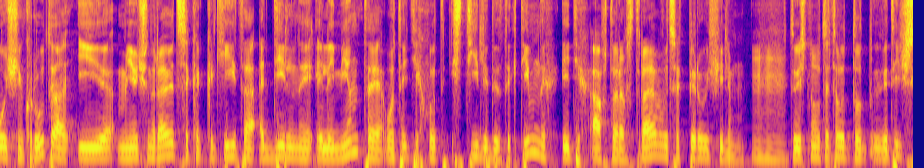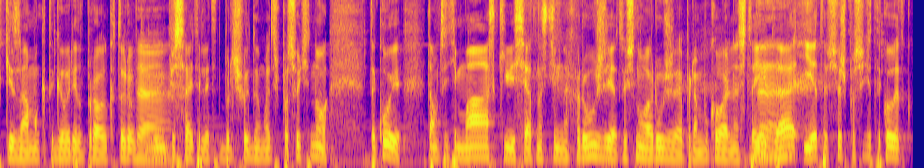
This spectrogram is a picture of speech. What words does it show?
очень круто, и мне очень нравится, как какие-то отдельные элементы вот этих вот стилей детективных этих авторов встраиваются в первый фильм. Мгм. То есть, ну, вот это вот тот готический замок, ты говорил про, который Да. писатель, этот большой дом, это же, по сути, ну, такой, там вот эти маски висят на стенах оружия, то есть, ну, оружие прям буквально стоит, Да. да, и это все же, по сути, такой вот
